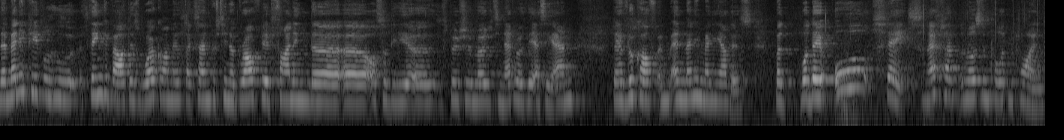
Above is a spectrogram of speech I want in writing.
There are many people who think about this, work on this, like Stan Christina Grof did, finding the, uh, also the uh, Spiritual Emergency Network, the SEN, Dave Lukoff, and, and many, many others. But what they all state, and that's the most important point,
